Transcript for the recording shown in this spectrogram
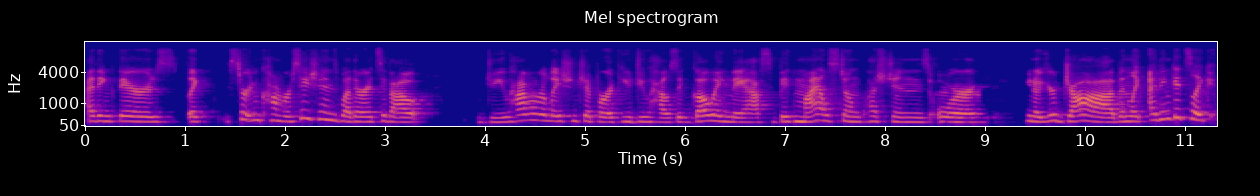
I think there's like certain conversations, whether it's about do you have a relationship or if you do, how's it going? They ask big milestone questions or, you know, your job. And like I think it's like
